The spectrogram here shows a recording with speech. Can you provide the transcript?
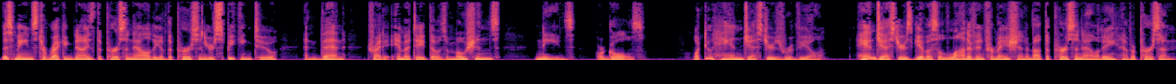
This means to recognize the personality of the person you're speaking to and then try to imitate those emotions, needs, or goals. What do hand gestures reveal? Hand gestures give us a lot of information about the personality of a person.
